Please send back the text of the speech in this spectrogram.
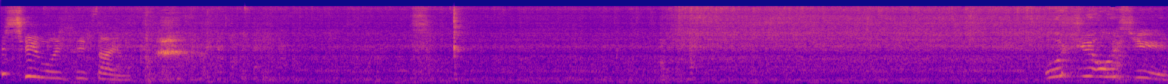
美味しい美味しいタイム。美味しい美味しい。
